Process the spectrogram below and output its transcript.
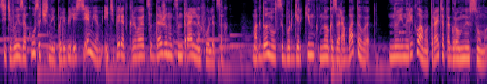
Сетевые закусочные полюбились семьям и теперь открываются даже на центральных улицах. Макдоналдс и Бургер Кинг много зарабатывают, но и на рекламу тратят огромные суммы.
